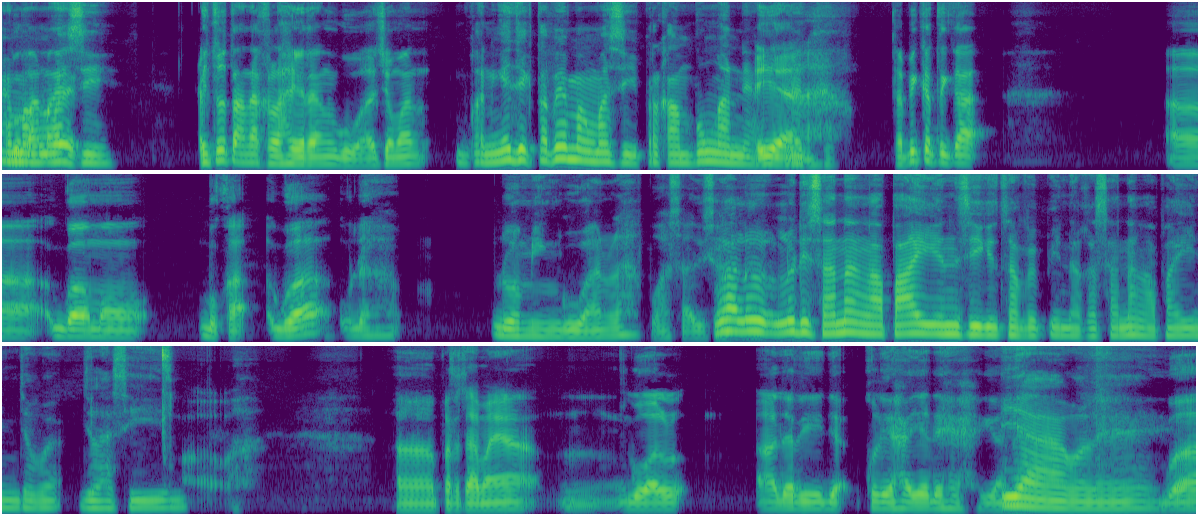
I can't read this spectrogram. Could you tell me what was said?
Emang bukan masih itu tanda kelahiran gua, cuman bukan ngejek tapi emang masih perkampungan ya Iya, berarti? tapi ketika, eee, gua mau buka gua udah 2 mingguan lah puasa di sana. lu lu di sana ngapain sih gitu sampai pindah ke sana ngapain coba jelasin? Oh, eee, pertamanya, mmm, gua eee, dari ja kuliah aja deh gimana? Iya boleh. Gua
